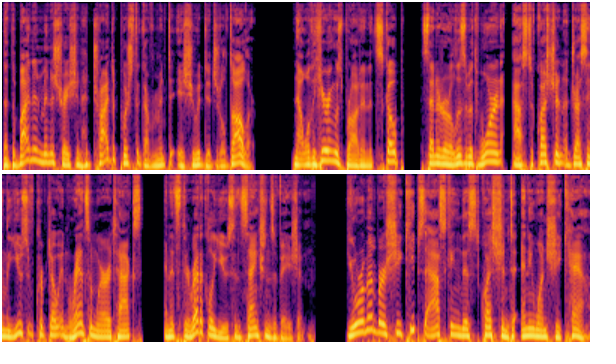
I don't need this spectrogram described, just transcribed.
that the Biden administration had tried to push the government to issue a digital dollar. Now, while the hearing was broad in its scope, Senator Elizabeth Warren asked a question addressing the use of crypto in ransomware attacks and its theoretical use in sanctions evasion. You'll remember she keeps asking this question to anyone she can.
